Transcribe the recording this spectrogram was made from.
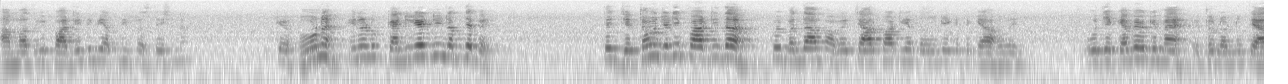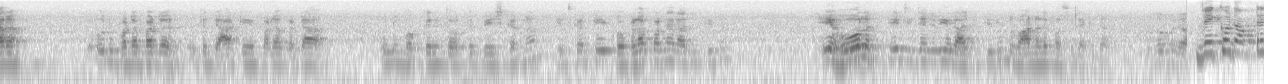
ਆਮ ਆਦਮੀ ਪਾਰਟੀ ਦੀ ਵੀ ਆਪਣੀ ਫਰਸਟ੍ਰੇਸ਼ਨ ਹੈ ਕਿ ਹੁਣ ਇਹਨਾਂ ਨੂੰ ਕੈਂਡੀਡੇਟ ਨਹੀਂ ਲੱਭਦੇ ਪਏ। ਤੇ ਜਿੱਥੋਂ ਜਿਹੜੀ ਪਾਰਟੀ ਦਾ ਕੋਈ ਬੰਦਾ ਭਾਵੇਂ ਚਾਰ ਪਾਰਟੀਆਂ ਬਦਲ ਕੇ ਕਿਤੇ ਗਿਆ ਹੋਵੇ, ਉਹ ਜੇ ਕਹੇ ਕਿ ਮੈਂ ਇੱਥੋਂ ਲੜਨ ਨੂੰ ਤਿਆਰ ਹਾਂ, ਤੇ ਉਹਨੂੰ ਫਟਾਫਟ ਉੱਥੇ ਜਾ ਕੇ ਬੜਾ ਵੱਡਾ ਉਹਨੂੰ ਮੌਕੇ ਦੇ ਤੌਰ ਤੇ ਪੇਸ਼ ਕਰਨਾ, ਇਸ ਕਰਕੇ ਖੋਖਲਾ ਹੈ ਰਾਜਨੀਤੀ ਦਾ। ਇਹ ਹੋਰ ਇਹ ਚੀਜ਼ਾਂ ਜਿਹੜੀਆਂ ਰਾਜਨੀਤੀ ਨੂੰ ਨਿਵਾਰਨ ਵਾਲੇ ਪਾਸੇ ਲੈ ਕੇ ਜਾਂਦੀਆਂ ਵੇਖੋ ਡਾਕਟਰ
